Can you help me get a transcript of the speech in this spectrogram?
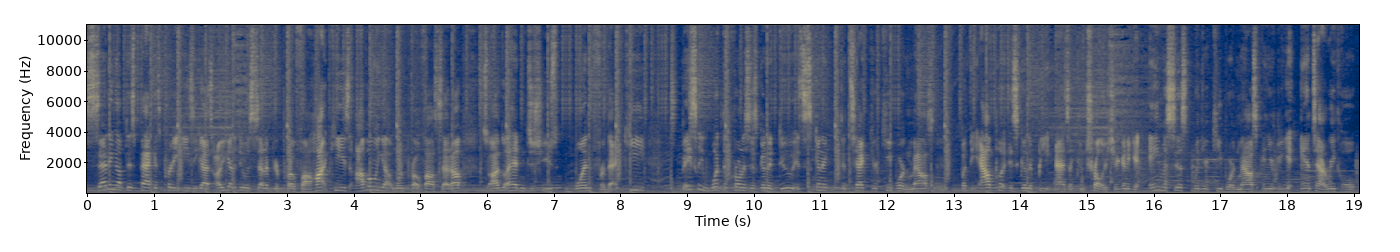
Setting up up this pack is pretty easy, guys. All you got to do is set up your profile hotkeys. I've only got one profile set up, so I'll go ahead and just use one for that key. Basically, what the Cronus is going to do, it's going to detect your keyboard and mouse, but the output is going to be as a controller. So you're going to get aim assist with your keyboard and mouse, and you're going to get anti-recoil,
